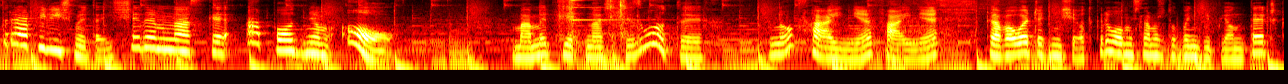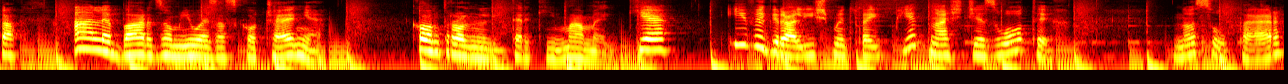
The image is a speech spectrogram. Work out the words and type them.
trafiliśmy tutaj 17, a pod nią, o, mamy 15 zł. No fajnie, fajnie. Kawałeczek mi się odkryło, myślałam, że to będzie piąteczka, ale bardzo miłe zaskoczenie. Kontrolne literki mamy G i wygraliśmy tutaj 15 zł. No super.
